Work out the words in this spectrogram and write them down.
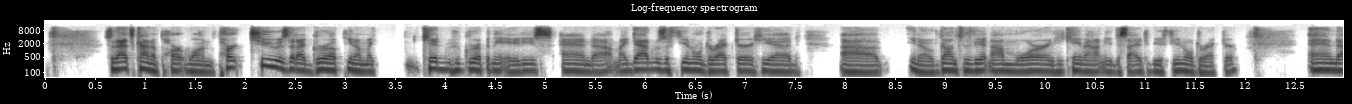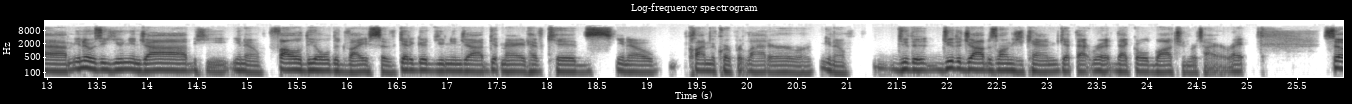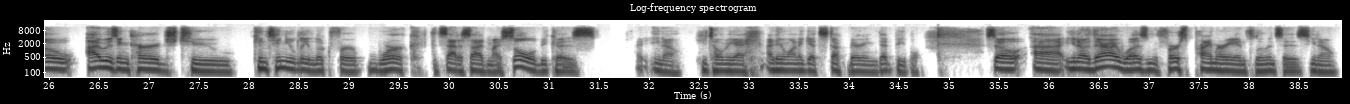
So that's kind of part one. Part two is that I grew up, you know, my kid who grew up in the 80s, and uh, my dad was a funeral director. He had, uh, you know, gone to the Vietnam War and he came out and he decided to be a funeral director and um, you know it was a union job. He you know followed the old advice of get a good union job get married have kids you know climb the corporate ladder or you know do the do the job as long as you can get that re- that gold watch and retire right? So i was encouraged to continually look for work that satisfied my soul because you know he told me i, I didn't want to get stuck burying dead people. So uh, you know there i was my first primary influences you know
